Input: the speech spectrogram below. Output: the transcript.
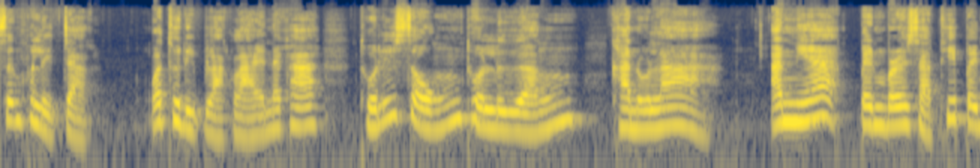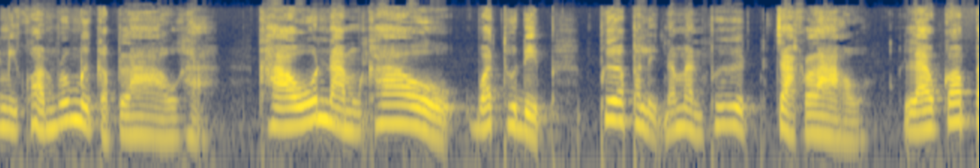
ซึ่งผลิตจากวัตถุดิบหลากหลายนะคะ ถั่วลิสง ถั่วเหลือง คาโนล่า อันเนี้ยเป็นบริษัทที่ไปมีความร่วมมือกับลาวค่ะ เขานำเข้าวัตถุดิบเพื่อผลิตน้ำมันพืชจากลาว แล้วก็ไป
